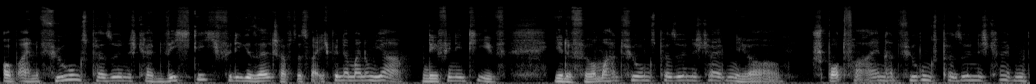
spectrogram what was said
ob eine Führungspersönlichkeit wichtig für die Gesellschaft ist, weil ich bin der Meinung, ja, definitiv. Jede Firma hat Führungspersönlichkeiten, jeder Sportverein hat Führungspersönlichkeiten.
